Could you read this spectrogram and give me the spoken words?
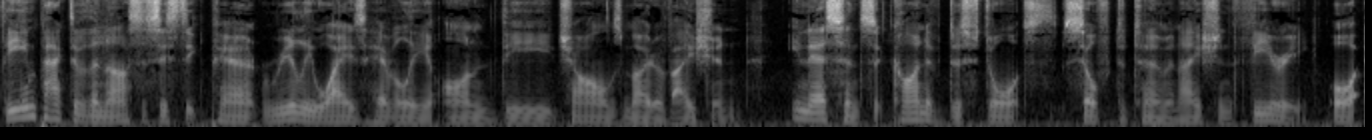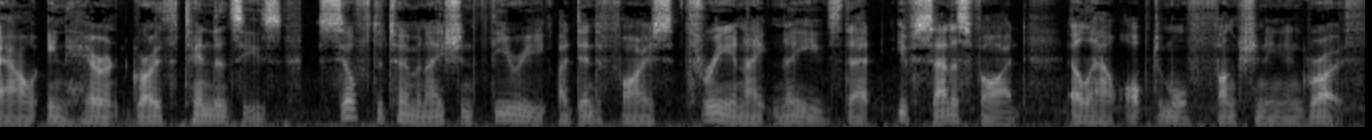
The impact of the narcissistic parent really weighs heavily on the child's motivation. In essence, it kind of distorts self determination theory or our inherent growth tendencies. Self determination theory identifies three innate needs that, if satisfied, allow optimal functioning and growth.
